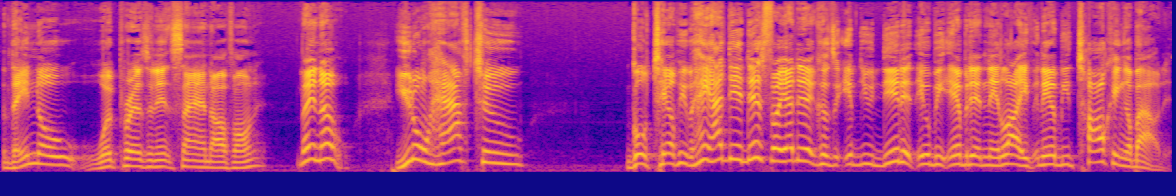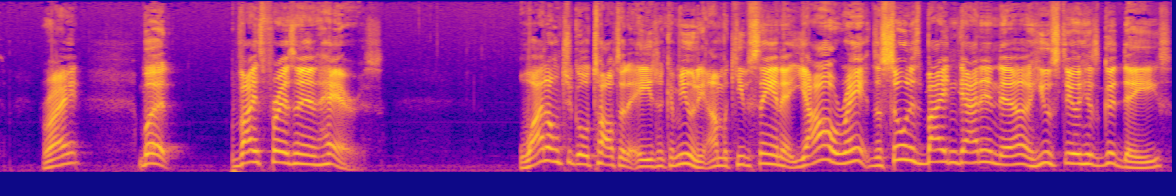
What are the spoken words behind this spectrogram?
they know what president signed off on it. They know. You don't have to go tell people, hey, I did this for you. I did it. Because if you did it, it will be evident in their life and they'll be talking about it, right? But Vice President Harris, why don't you go talk to the Asian community? I'm gonna keep saying that y'all ran. The soon as Biden got in there, he was still in his good days.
